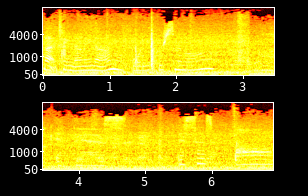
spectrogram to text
$19.99 with 40% off. Look at this. It says fall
